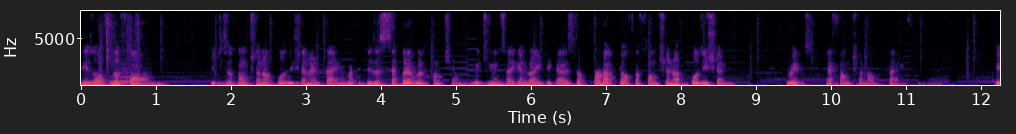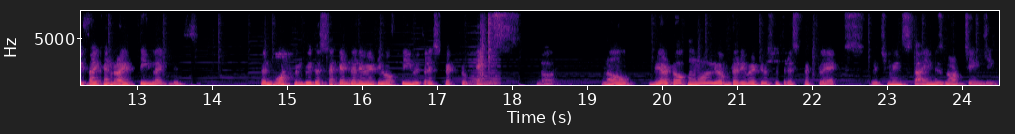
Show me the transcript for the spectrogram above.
is of the form, it is a function of position and time, but it is a separable function, which means I can write it as the product of a function of position with a function of time. If I can write t like this, then what will be the second derivative of t with respect to x? Now, we are talking only of derivatives with respect to x, which means time is not changing.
